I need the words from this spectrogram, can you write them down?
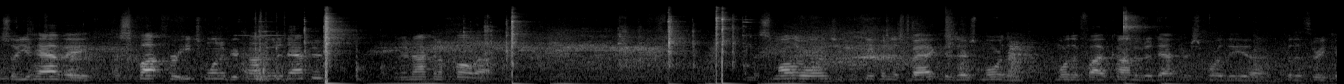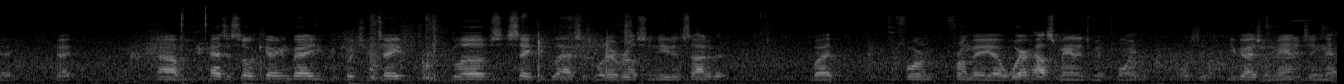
so you have a, a spot for each one of your conduit adapters, and they're not going to fall out. And the smaller ones you can keep in this bag because there's more than more than five conduit adapters for the uh, for the 3K. Okay. Um, has its little carrying bag. You can put your tape, gloves, safety glasses, whatever else you need inside of it. But from from a uh, warehouse management point, or if you guys are managing that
